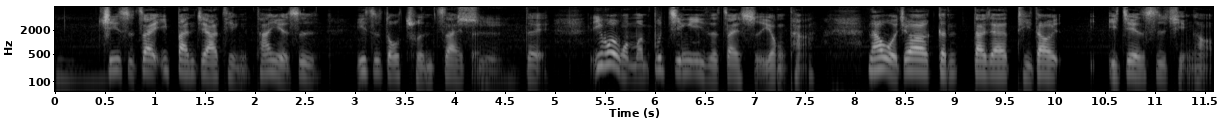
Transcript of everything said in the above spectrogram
嗯。其实在一般家庭它也是一直都存在的，对，因为我们不经意的在使用它。然后我就要跟大家提到一件事情哈、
